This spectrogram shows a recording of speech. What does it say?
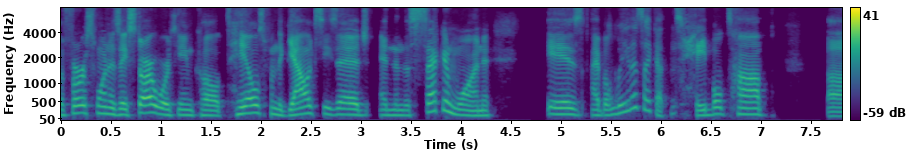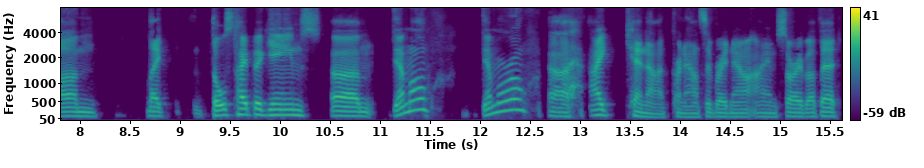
The first one is a Star Wars game called Tales from the Galaxy's Edge, and then the second one is I believe it's like a tabletop um like those type of games um demo Demoro. Uh, I cannot pronounce it right now. I am sorry about that.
